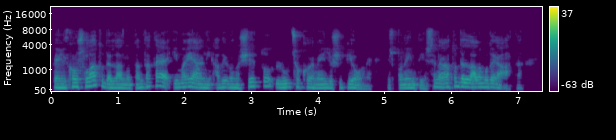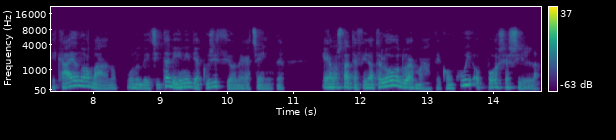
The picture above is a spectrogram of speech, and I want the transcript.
Per il consolato dell'anno 83 i Mariani avevano scelto Lucio Cornelio Scipione, esponente in Senato dell'ala moderata, e Caio Norbano, uno dei cittadini di acquisizione recente. Erano state affidate loro due armate con cui opporsi a Silla.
